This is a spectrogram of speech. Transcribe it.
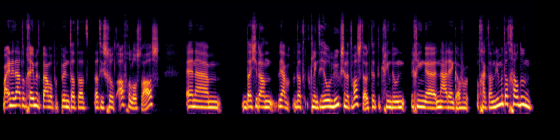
Maar inderdaad, op een gegeven moment kwamen we op het punt dat, dat, dat die schuld afgelost was. En um, dat je dan, ja, dat klinkt heel luxe en dat was het ook. Dat ik ging, doen, ging nadenken over wat ga ik dan nu met dat geld doen?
